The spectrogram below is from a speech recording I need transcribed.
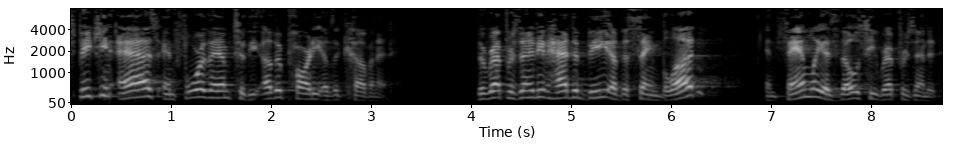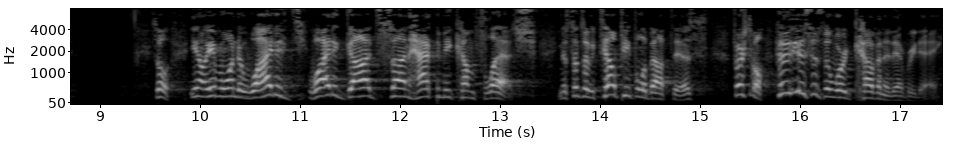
speaking as and for them to the other party of the covenant. The representative had to be of the same blood and family as those he represented. So, you know, you ever wonder why did, why did God's son have to become flesh? You know, sometimes we tell people about this. First of all, who uses the word covenant every day?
